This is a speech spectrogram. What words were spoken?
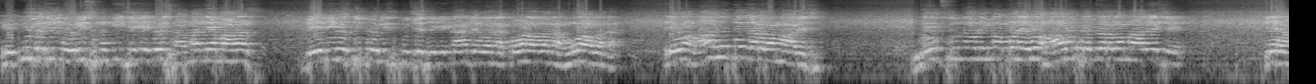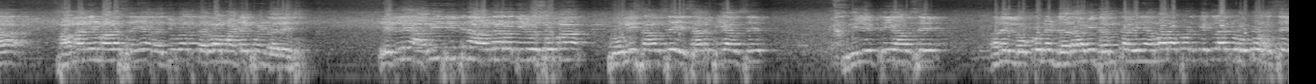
એટલી બધી પોલીસ મૂકી છે કે કોઈ સામાન્ય માણસ બે દિવસથી પોલીસ પૂછે છે કે ક્યાં જવાના, કોણ આવવાના, હું આવવાના. એવો હાવ ઊભો કરવામાં આવે છે. લોક સુનાવણીમાં પણ એવો હાવ ઊભો કરવામાં આવે છે કે હા સામાન્ય માણસ અહીંયા રજૂઆત કરવા માટે પણ ડરે છે. એટલે આવી જ રીતના આવનારા દિવસોમાં પોલીસ આવશે એસઆરપી આવશે મિલિટરી આવશે અને લોકોને ડરાવી ધમકાવીને અમારા પણ કેટલાક લોકો હશે.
